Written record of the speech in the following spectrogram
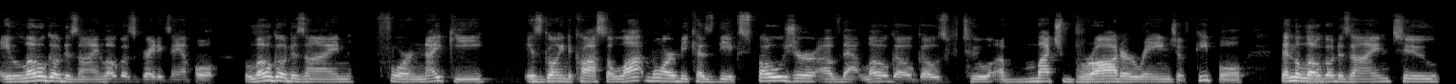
A logo design logo is a great example. Logo design for nike is going to cost a lot more because the exposure of that logo goes to a much broader range of people than the logo mm. design to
